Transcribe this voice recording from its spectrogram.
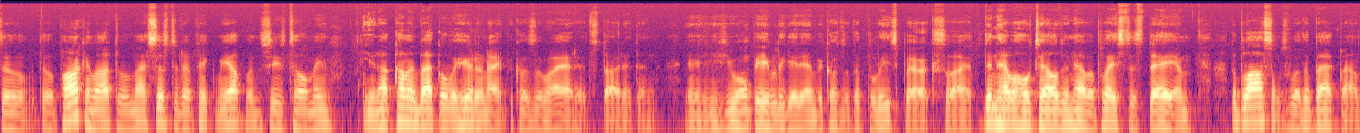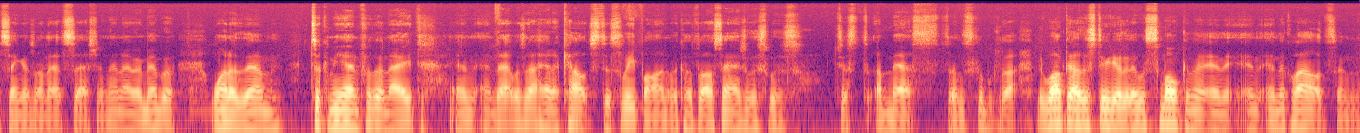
to, to the parking lot to my sister to pick me up, and she told me, "You're not coming back over here tonight because the riot had started, and you, you won't be able to get in because of the police barracks." So I didn't have a hotel, didn't have a place to stay, and the Blossoms were the background singers on that session. And I remember one of them took me in for the night, and, and that was I had a couch to sleep on because Los Angeles was just a mess. So we walked out of the studio, there was smoke in the, in, in, in the clouds, and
